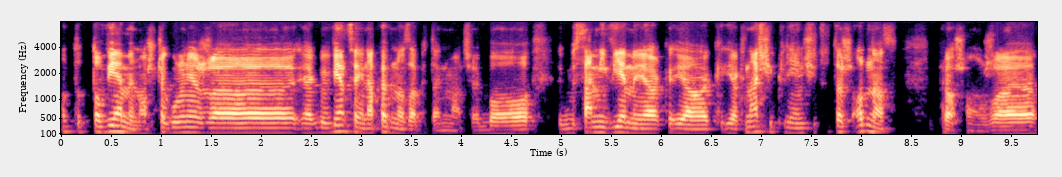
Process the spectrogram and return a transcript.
no to, to wiemy, no szczególnie, że jakby więcej na pewno zapytań macie, bo jakby sami wiemy, jak, jak, jak nasi klienci to też od nas proszą, że,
